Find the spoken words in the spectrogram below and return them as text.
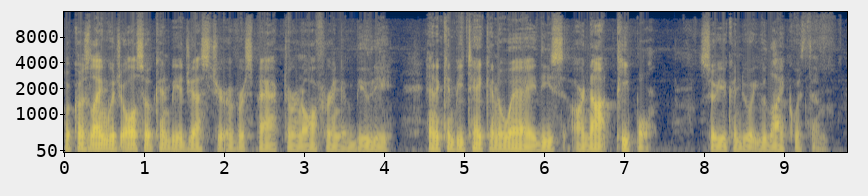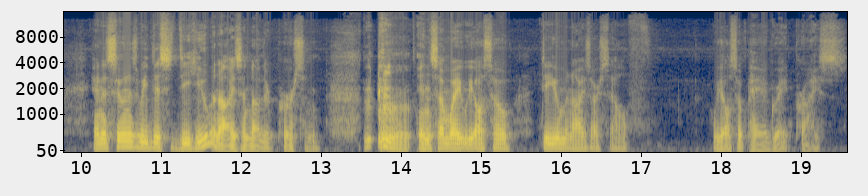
Because language also can be a gesture of respect or an offering of beauty, and it can be taken away. These are not people, so you can do what you like with them. And as soon as we dis- dehumanize another person, in some way we also dehumanize ourselves. We also pay a great price.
